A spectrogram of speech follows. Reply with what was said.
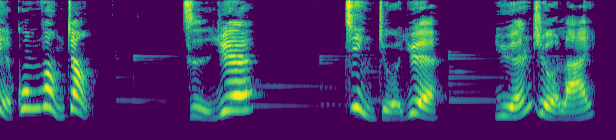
叶公问政，子曰：“近者悦，远者来。”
